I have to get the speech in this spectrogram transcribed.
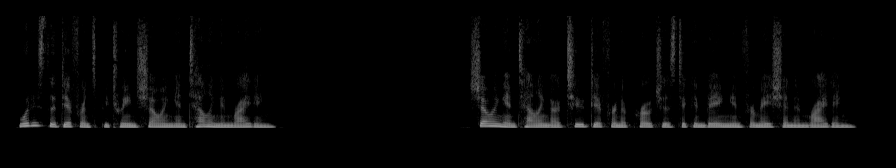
What is the difference between showing and telling in writing? Showing and telling are two different approaches to conveying information in writing.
